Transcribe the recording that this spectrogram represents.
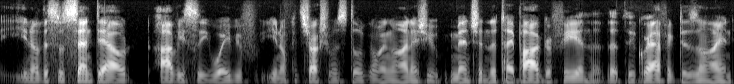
you know this was sent out obviously way before you know construction was still going on. As you mentioned, the typography and the the, the graphic design.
